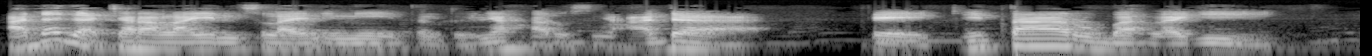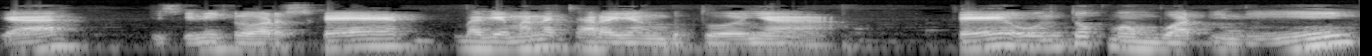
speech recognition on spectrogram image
ada gak cara lain selain ini? Tentunya harusnya ada. Oke, kita rubah lagi ya. Di sini keluar sketch, bagaimana cara yang betulnya? Oke, untuk membuat ini,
